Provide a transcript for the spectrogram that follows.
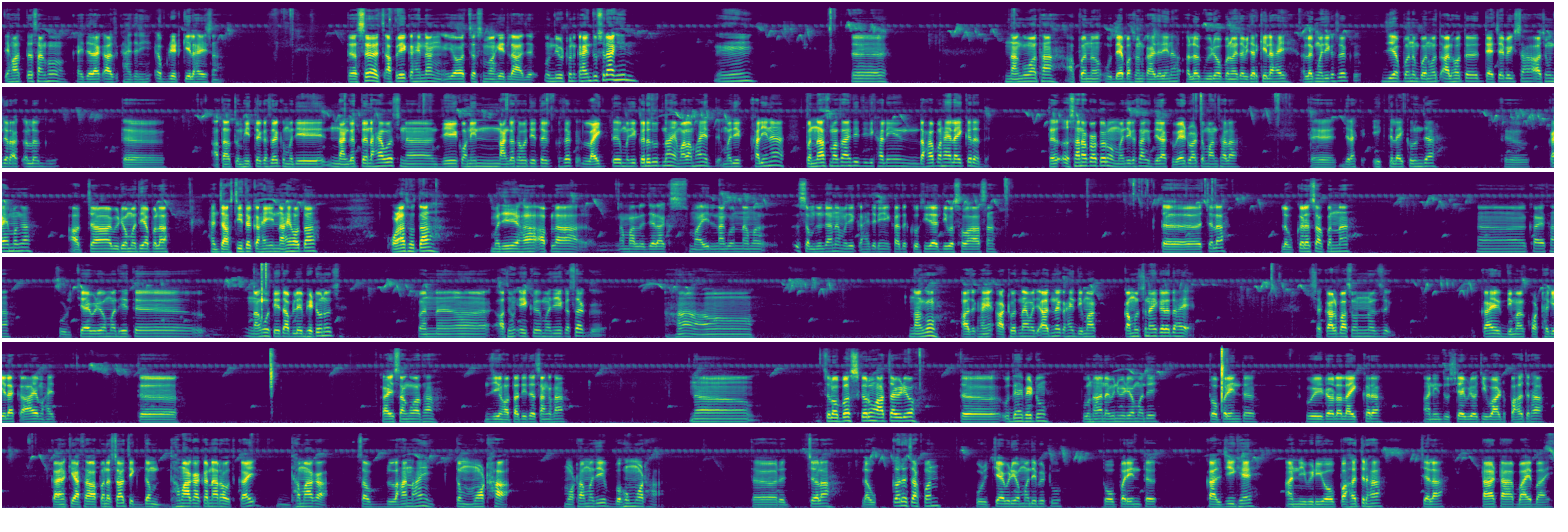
तेव्हा तर सांगू हो, काही जरा आज काहीतरी अपडेट केला आहे सांग. तसंच आपले काही ना यो चष्मा घेतला आज. उंदी उठून काही दुसरा घेईन. तर नांगू आता आपण उद्यापासून काहीतरी ना अलग व्हिडिओ बनवायचा विचार केला आहे. अलग म्हणजे कसं जे आपण बनवत आलो होतं त्याच्यापेक्षा अजून जरा अलग. तर आता तुम्ही तर कसं म्हणजे नांगत तर नाही हवंच ना. जे कोणी नांगत हवं ते तर कसं लाईक तर म्हणजे करत होत नाही मला माहीत. म्हणजे खाली ना पन्नास माणसं आहे ती खाली दहा पण आहे लाईक करत. तर असा नका करू. म्हणजे कसं जरा वेट वाटतं माणसाला. तर जरा एक तर लाईक करून जा. तर काय मग आजच्या व्हिडिओमध्ये आपला जास्ती तर काही नाही होता. कोणाच होता. म्हणजे हा आपला आम्हाला जरा स्माईल नागून आम्हाला समजून जा ना. म्हणजे काहीतरी एखादा खुशीचा दिवस व्हा असा. तर चला लवकरच आपण ना काय था पुढच्या व्हिडिओमध्ये तर नागू ते तर आपले भेटूनच. पण अजून एक म्हणजे कसा हां नांगू नागू आज काही आठवत नाही म्हणजे आज ना काही दिमाग कामच नाही करत आहे. सकाळपासूनच काय दिमाग कोठा गेला काय माहीत. तर काय सांगू आता? जे होता तिथं सांगला. न चलो बस करू आजचा व्हिडिओ तर उद्या भेटू पुन्हा नवीन व्हिडिओमध्ये तोपर्यंत व्हिडिओला लाईक करा आणि दुसऱ्या व्हिडिओची वाट पाहत राहा. कारण की आता आपण असाच एकदम धमाका करणार आहोत. काय? धमाका. सब लहान आहे एकदम मोठा. मोठा म्हणजे बहुमोठा तर चला लवकरच आपण पुढच्या व्हिडिओमध्ये भेटू. तोपर्यंत काळजी घ्या आणि व्हिडिओ पाहत राहा. चला टाटा बाय बाय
